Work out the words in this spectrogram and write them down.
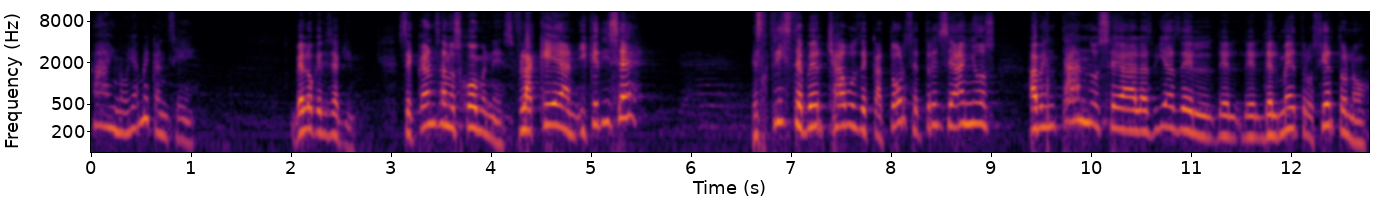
Ay, no, ya me cansé. Ve lo que dice aquí. Se cansan los jóvenes, flaquean. ¿Y qué dice? Es triste ver chavos de 14, 13 años aventándose a las vías del, del, metro, ¿cierto o no?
